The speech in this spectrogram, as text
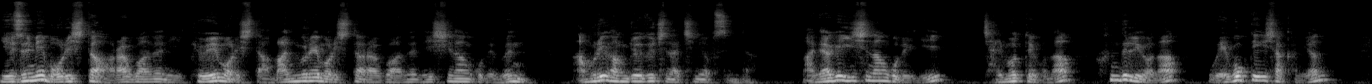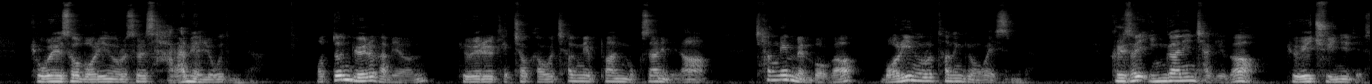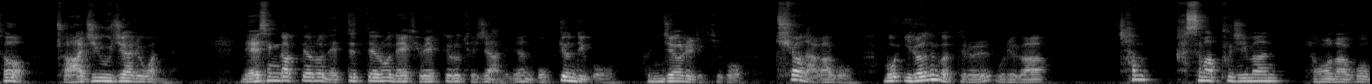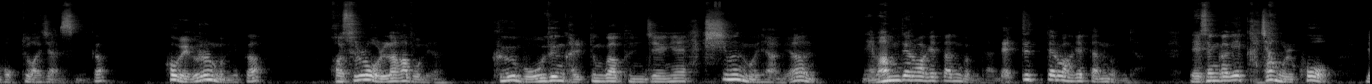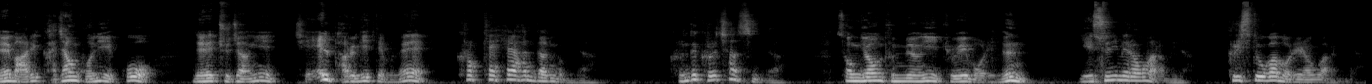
예수님이 머리시다라고 하는 이 교회의 머리시다, 만물의 머리시다라고 하는 이 신앙 고백은 아무리 강조해도 지나침이 없습니다. 만약에 이 신앙 고백이 잘못되거나 흔들리거나 왜곡되기 시작하면 교회에서 머리 노릇을 사람이 하려고 듭니다. 어떤 교회를 가면 교회를 개척하고 창립한 목사님이나 창립 멤버가 머리 노릇하는 경우가 있습니다. 그래서 인간인 자기가 교회 주인이 돼서 좌지우지하려고 합니다. 내 생각대로, 내 뜻대로, 내 계획대로 되지 않으면 못 견디고 분쟁을 일으키고 튀어나가고 뭐 이러는 것들을 우리가 참 가슴 아프지만 경험하고 목도하지 않습니까? 그거 왜 그러는 겁니까? 거슬러 올라가 보면 그 모든 갈등과 분쟁의 핵심은 뭐냐면 내 마음대로 하겠다는 겁니다. 내 뜻대로 하겠다는 겁니다. 내 생각이 가장 옳고 내 말이 가장 권위 있고 내 주장이 제일 바르기 때문에 그렇게 해야 한다는 겁니다. 그런데 그렇지 않습니다. 성경은 분명히 교회 머리는 예수님이라고 말합니다. 그리스도가 머리라고 말합니다.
